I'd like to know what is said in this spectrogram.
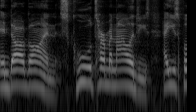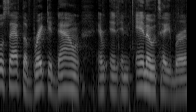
in doggone school terminologies. How you supposed to have to break it down and, and, and annotate, bro?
